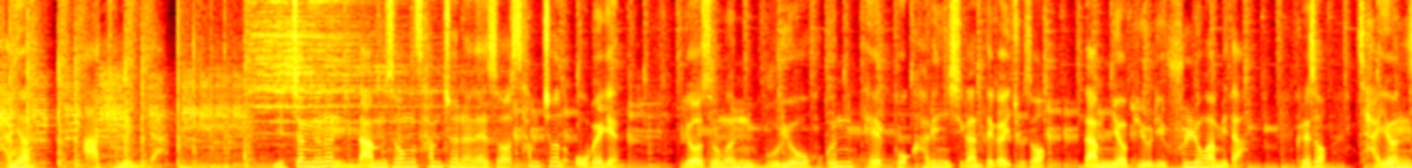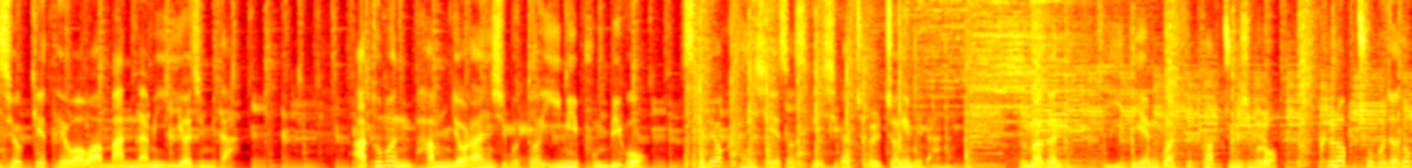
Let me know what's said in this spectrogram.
단연 아톰입니다. 입장료는 남성 3,000엔에서 3,500엔, 여성은 무료 혹은 대폭 할인 시간대가 있어서 남녀 비율이 훌륭합니다. 그래서 자연스럽게 대화와 만남이 이어집니다. 아톰은 밤 11시부터 이미 붐비고 새벽 1시에서 3시가 절정입니다. 음악은 EDM과 힙합 중심으로 클럽 초보자도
